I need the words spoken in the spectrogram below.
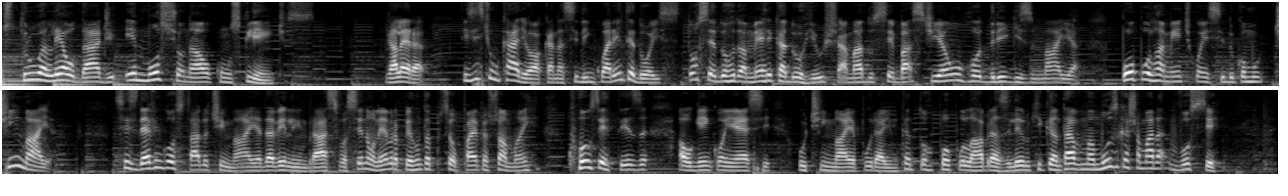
Construa lealdade emocional com os clientes. Galera, existe um carioca nascido em 42, torcedor do América do Rio, chamado Sebastião Rodrigues Maia, popularmente conhecido como Tim Maia. Vocês devem gostar do Tim Maia, devem lembrar. Se você não lembra, pergunta pro seu pai, pra sua mãe. Com certeza alguém conhece o Tim Maia por aí, um cantor popular brasileiro que cantava uma música chamada Você.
